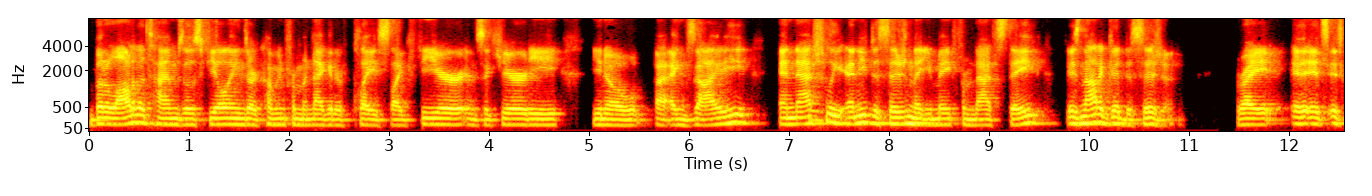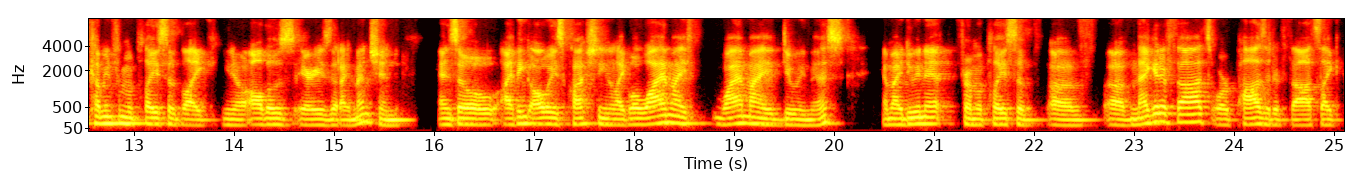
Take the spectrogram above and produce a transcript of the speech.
But a lot of the times those feelings are coming from a negative place like fear insecurity you know uh, anxiety. And naturally mm-hmm. any decision that you make from that state is not a good decision right? It's it's coming from a place of like you know all those areas that i mentioned and so I think always questioning like, well, why am I why am I doing this? Am I doing it from a place of of, of negative thoughts or positive thoughts? Like,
